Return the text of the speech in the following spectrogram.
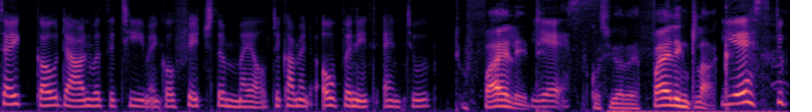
take, go down with the team and go fetch the mail to come and open it and to, To file it. yes. Because you are a filing clerk. Yes, took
